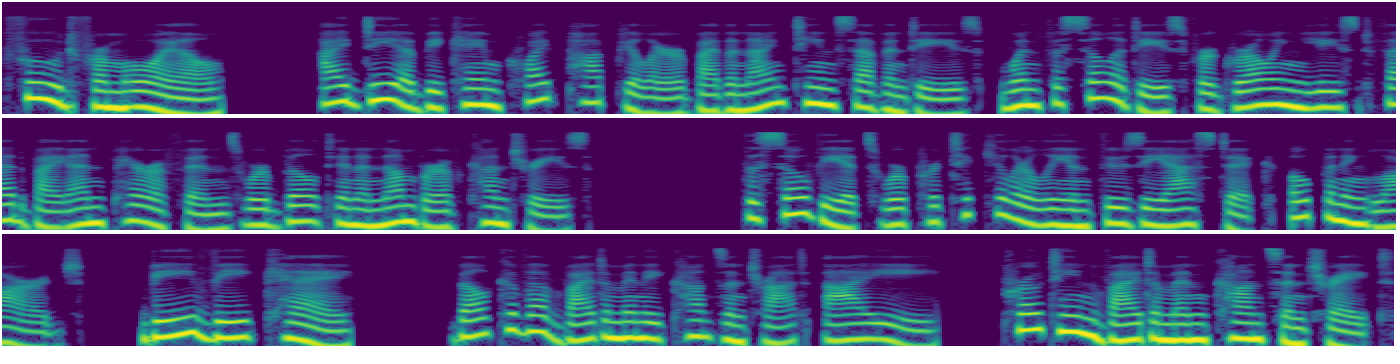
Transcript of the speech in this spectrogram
food from oil idea became quite popular by the 1970s, when facilities for growing yeast fed by N-paraffins were built in a number of countries. The Soviets were particularly enthusiastic, opening large BVK Belkovo vitaminy concentrat, i.e. Protein vitamin concentrate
